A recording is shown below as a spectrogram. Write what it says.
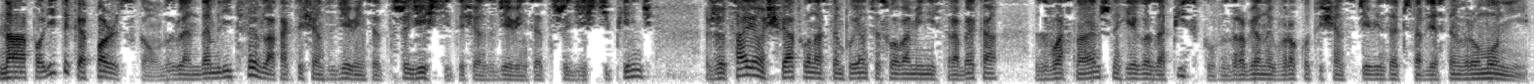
Na politykę polską względem Litwy w latach 1930-1935 rzucają światło następujące słowa ministra Beka z własnoręcznych jego zapisków zrobionych w roku 1940 w Rumunii.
